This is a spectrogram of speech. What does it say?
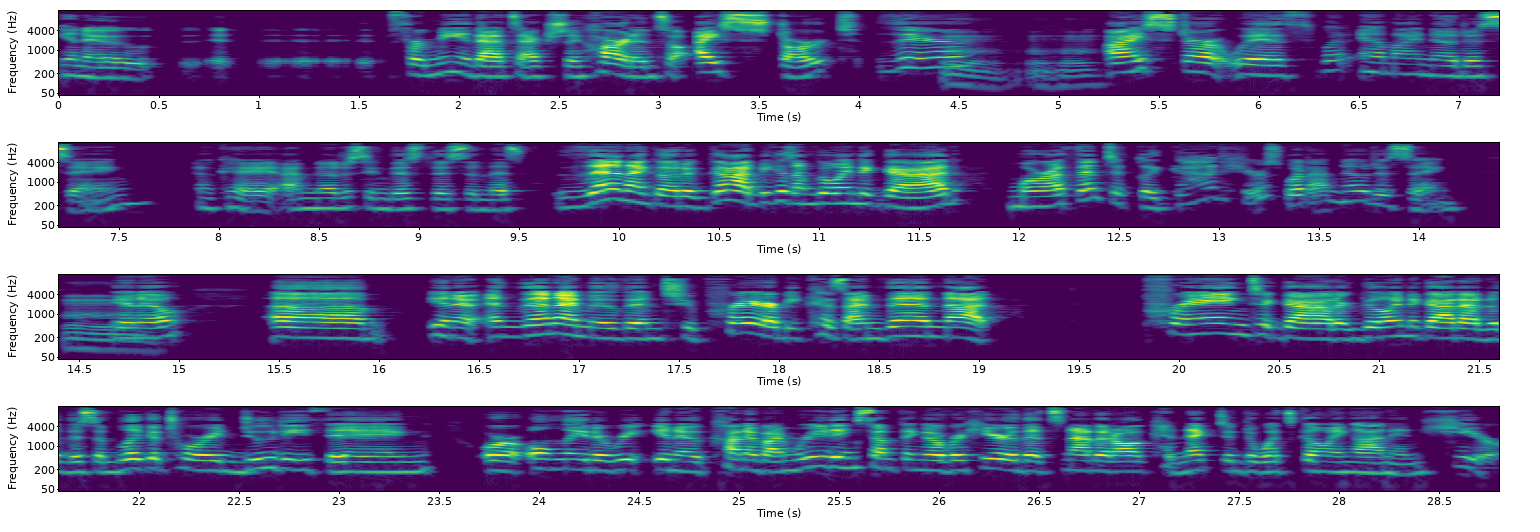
you know, for me, that's actually hard. And so I start there. Mm, mm-hmm. I start with what am I noticing? Okay, I'm noticing this, this, and this. Then I go to God because I'm going to God more authentically god here's what i'm noticing mm. you know um you know and then i move into prayer because i'm then not praying to god or going to god out of this obligatory duty thing or only to read you know kind of i'm reading something over here that's not at all connected to what's going on in here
